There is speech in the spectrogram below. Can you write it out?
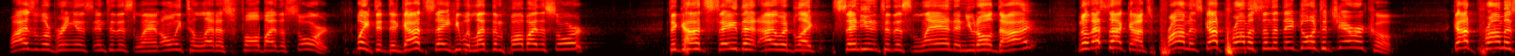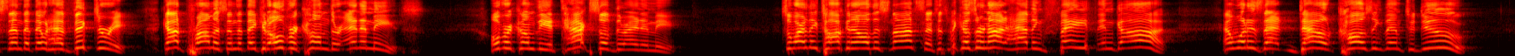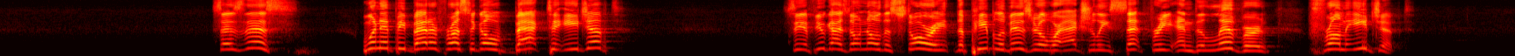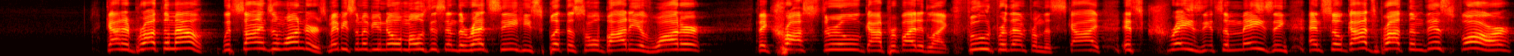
Why is the Lord bringing us into this land only to let us fall by the sword? Wait, did, did God say He would let them fall by the sword? Did God say that I would like send you into this land and you'd all die? No, that's not God's promise. God promised them that they'd go into Jericho. God promised them that they would have victory. God promised them that they could overcome their enemies, overcome the attacks of their enemy. So, why are they talking all this nonsense? It's because they're not having faith in God. And what is that doubt causing them to do? says this Wouldn't it be better for us to go back to Egypt? See, if you guys don't know the story, the people of Israel were actually set free and delivered from Egypt. God had brought them out with signs and wonders. Maybe some of you know Moses and the Red Sea. He split this whole body of water. They crossed through. God provided like food for them from the sky. It's crazy. It's amazing. And so God's brought them this far.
